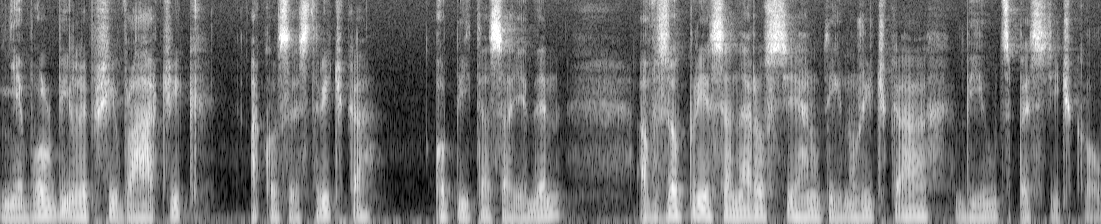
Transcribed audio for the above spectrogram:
Nebol by lepší vláčik ako sestrička? Opýta sa jeden a vzoprie sa na roztiahnutých nožičkách, bijúc pestičkou.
